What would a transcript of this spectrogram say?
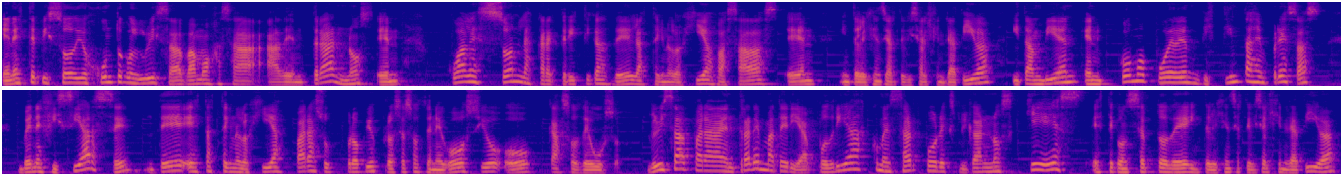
en este episodio junto con Luisa vamos a adentrarnos en cuáles son las características de las tecnologías basadas en inteligencia artificial generativa y también en cómo pueden distintas empresas beneficiarse de estas tecnologías para sus propios procesos de negocio o casos de uso. Luisa, para entrar en materia, ¿podrías comenzar por explicarnos qué es este concepto de inteligencia artificial generativa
